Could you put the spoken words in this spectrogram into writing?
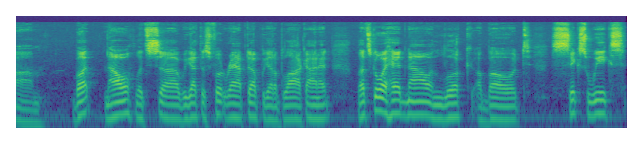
Um, but now let's, uh, we got this foot wrapped up. We got a block on it. Let's go ahead now and look about six weeks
